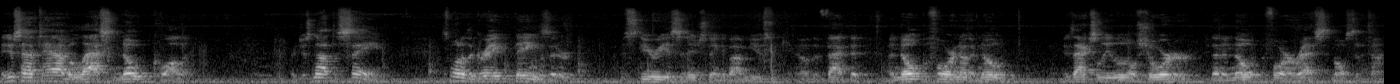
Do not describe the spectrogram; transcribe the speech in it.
they just have to have a last note quality. They're just not the same. It's one of the great things that are mysterious and interesting about music, you know, the fact that a note before another note is actually a little shorter than a note before a rest most of the time.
